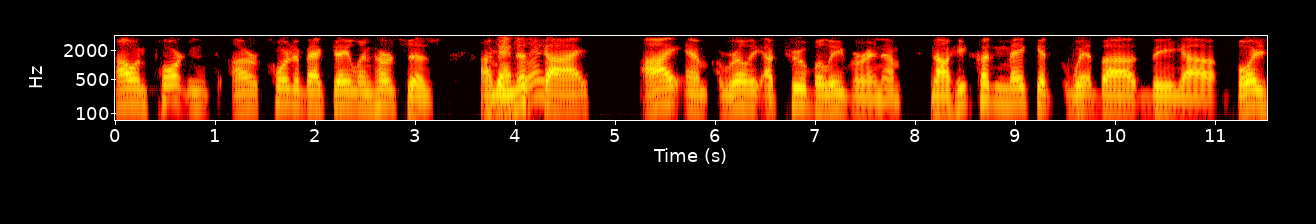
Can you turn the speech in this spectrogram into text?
how important our quarterback Jalen Hurts is. I mean, That's this right. guy, I am really a true believer in him. Now he couldn't make it with uh, the uh, boys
